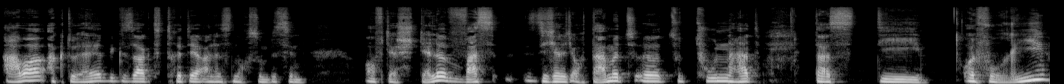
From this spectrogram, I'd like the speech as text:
Aber aktuell, wie gesagt, tritt ja alles noch so ein bisschen auf der Stelle, was sicherlich auch damit äh, zu tun hat, dass die Euphorie,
